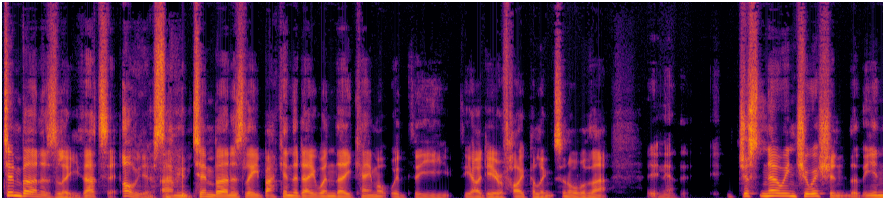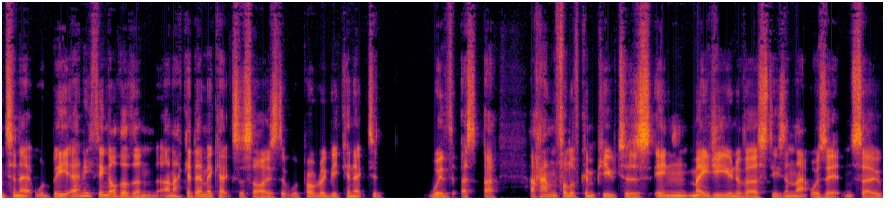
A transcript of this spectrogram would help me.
Tim Berners Lee, that's it. Oh yes, um, Tim Berners Lee. Back in the day when they came up with the the idea of hyperlinks and all of that, yeah. just no intuition that the internet would be anything other than an academic exercise that would probably be connected with a, a, a handful of computers in major universities, and that was it. And so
